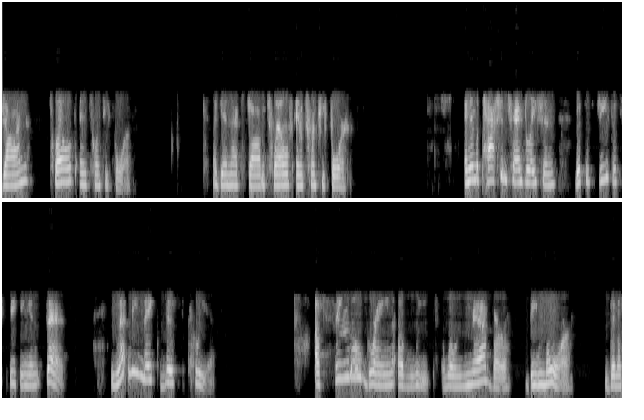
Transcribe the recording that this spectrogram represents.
John 12 and 24. Again, that's John 12 and 24. And in the Passion Translation, this is Jesus speaking and says, Let me make this clear. A single grain of wheat will never be more than a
